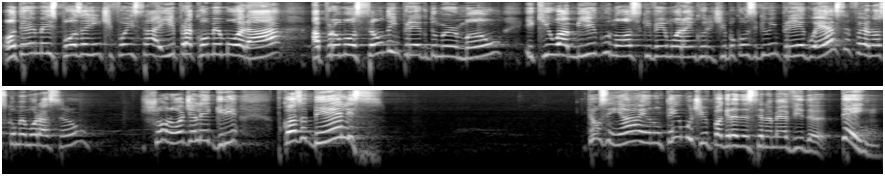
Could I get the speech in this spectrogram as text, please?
Ontem eu e minha esposa a gente foi sair para comemorar a promoção do emprego do meu irmão e que o amigo nosso que veio morar em Curitiba conseguiu um emprego. Essa foi a nossa comemoração. Chorou de alegria por causa deles. Então assim, ah, eu não tenho motivo para agradecer na minha vida. Tem.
